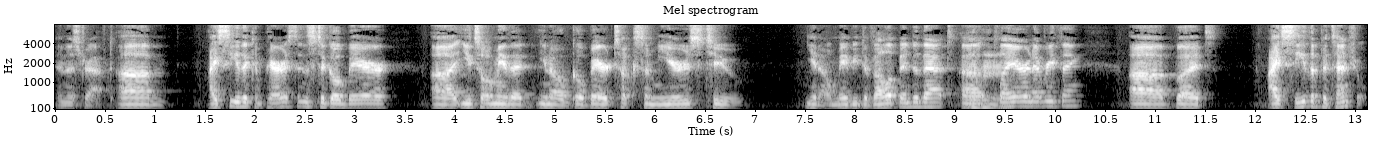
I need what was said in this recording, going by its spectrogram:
in this draft. Um, I see the comparisons to Gobert. Uh, you told me that you know Gobert took some years to, you know, maybe develop into that uh, player and everything, uh, but I see the potential.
